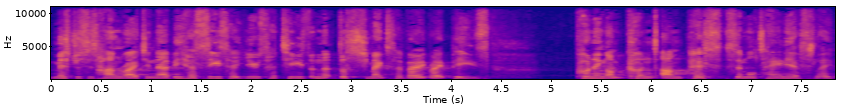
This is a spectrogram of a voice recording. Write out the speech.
mistress's handwriting, there be her C's, her U's, her T's, and that thus she makes her very great P's, punning on cunt and piss simultaneously.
